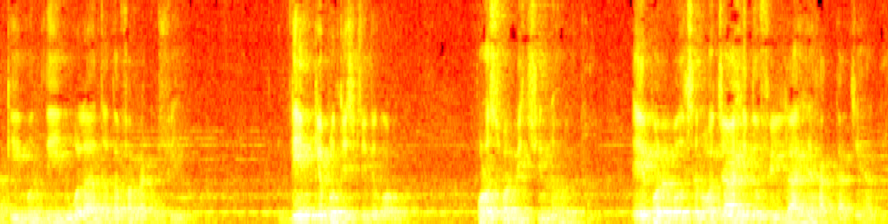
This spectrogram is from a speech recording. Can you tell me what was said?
আকিমুদ্দিন ওলা তাতাফারা কফি দিনকে প্রতিষ্ঠিত করো, পরস্পর বিচ্ছিন্ন হবে না এরপরে বলছেন অজাহিদু ফিল্লাহি হাক্কা জিহাদি।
